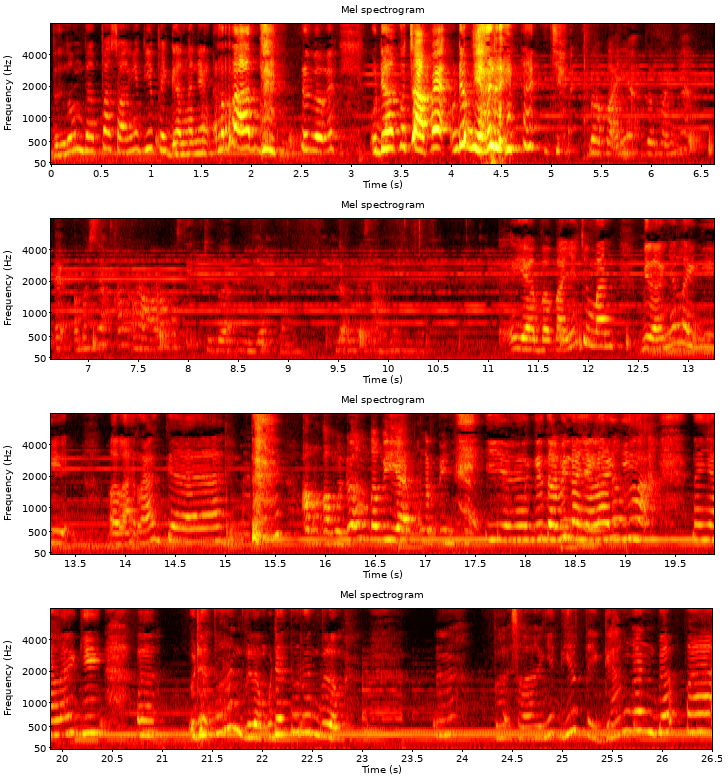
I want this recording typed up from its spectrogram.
Belum bapak soalnya dia pegangan yang erat. Terus bapaknya, udah aku capek, udah biarin aja. bapaknya bapaknya eh maksudnya kan Iya bapaknya cuman bilangnya lagi olahraga. sama kamu doang tapi ya ngertinya iya, gitu, tapi nanya Cerita, lagi, Kak. nanya lagi, "Eh, udah turun belum? Udah turun belum? "Eh, Mbak, soalnya dia pegangan bapak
